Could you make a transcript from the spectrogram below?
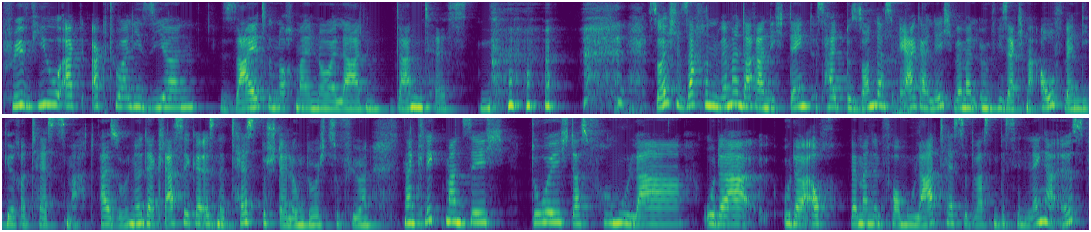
Preview aktualisieren, Seite nochmal neu laden, dann testen. Solche Sachen, wenn man daran nicht denkt, ist halt besonders ärgerlich, wenn man irgendwie, sag ich mal, aufwendigere Tests macht. Also, ne, der Klassiker ist eine Testbestellung durchzuführen. Dann klickt man sich durch das Formular oder, oder auch, wenn man ein Formular testet, was ein bisschen länger ist,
